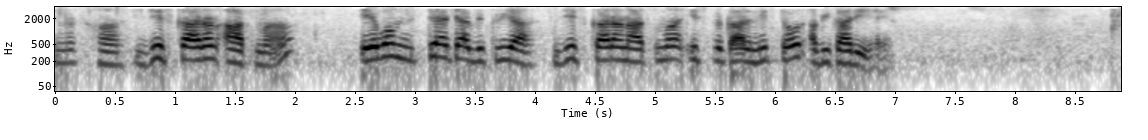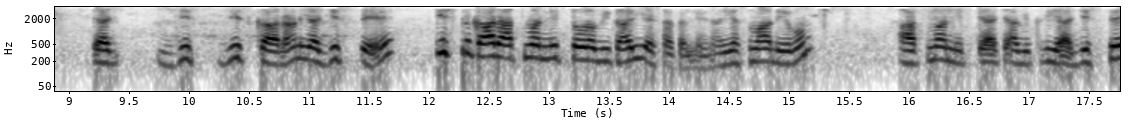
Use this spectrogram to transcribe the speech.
मिनट हाँ जिस कारण आत्मा एवं नित्याचार विक्रिया जिस कारण आत्मा इस प्रकार नित्य और अभिकारी है। या जिस जिस कारण या जिससे इस प्रकार आत्मा नित्य और अभिकारी ऐसा कर लेना यस्माद एवं आत्मा नित्याचार विक्रिया जिससे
